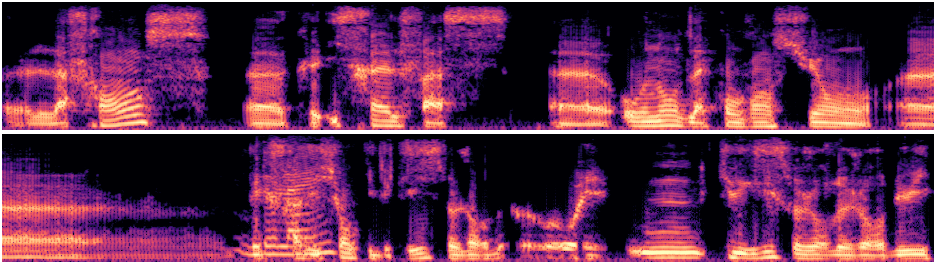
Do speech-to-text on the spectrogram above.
la France euh, que Israël fasse euh, au nom de la convention euh, d'extradition qui existe aujourd'hui, oui, qu'il existe au jour d'aujourd'hui,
